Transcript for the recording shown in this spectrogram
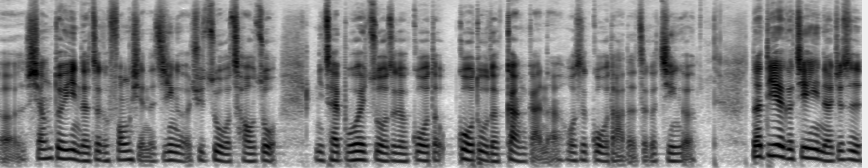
呃相对应的这个风险的金额去做操作，你才不会做这个过度过度的杠杆啊，或是过大的这个金额。那第二个建议呢，就是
